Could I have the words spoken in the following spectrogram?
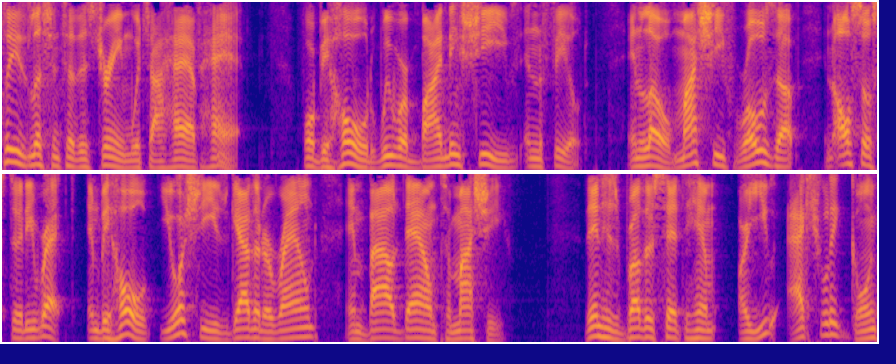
Please listen to this dream which I have had. For behold, we were binding sheaves in the field. And lo, my sheaf rose up and also stood erect. And behold, your sheaves gathered around and bowed down to my sheaf. Then his brothers said to him, Are you actually going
